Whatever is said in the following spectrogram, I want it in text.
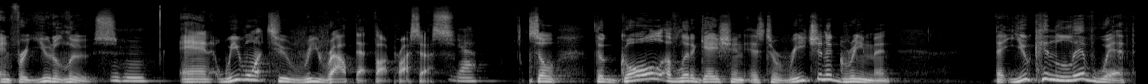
and for you to lose. Mm-hmm. And we want to reroute that thought process. Yeah. So the goal of litigation is to reach an agreement that you can live with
